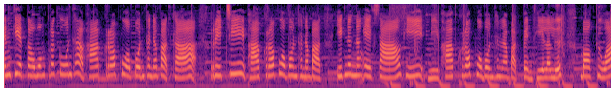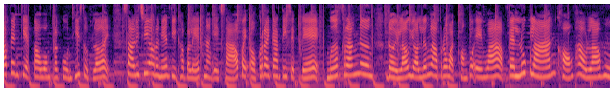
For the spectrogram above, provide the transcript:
เป็นเกียรติต่อวงตระกูลค่ะ ภาพครอบครัวบนธนบัตรค่ะ ริชชี่ภาพครอบครัวบนธนบัตรอีกหนึ่งนางเอกสาวที่มีภาพครอบครัวบนธนบัตรเป็นที่ระลึก บอกถือว่าเป็นเกียรติต่อวงตระกูลที่สุดเลยสาลิชชี่อรเนตดีคาบาเลตนางเอกสาวไปออกรายการตีสิบเดย์เมื่อครั้งหนึ่ง โดยเล่าย้อนเรื่องราวประวัติของตัวเองว่า เป็นลูกหลานของเผ่าลาหู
